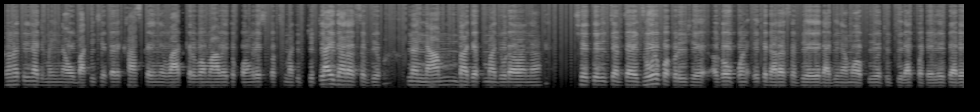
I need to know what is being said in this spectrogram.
ગણતરીના જ મહિનાઓ બાકી છે. ત્યારે ખાસ કરીને વાત કરવામાં આવે તો કોંગ્રેસ પક્ષમાંથી કેટલાય ધારાસભ્યોના નામ ભાજપમાં જોડાવાના છે તેવી ચર્ચાએ જોર પકડ્યું છે. અગાઉ પણ એક ધારાસભ્યએ રાજીનામું આપ્યું હતું ચિરાગ પટેલે. ત્યારે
